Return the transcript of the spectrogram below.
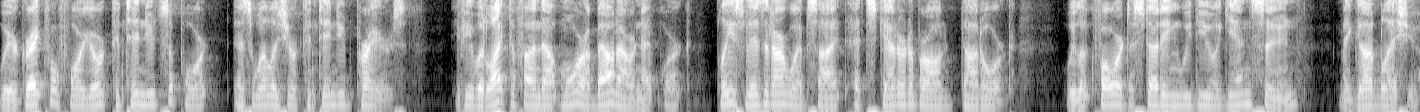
We are grateful for your continued support as well as your continued prayers. If you would like to find out more about our network, please visit our website at scatteredabroad.org. We look forward to studying with you again soon. May God bless you.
